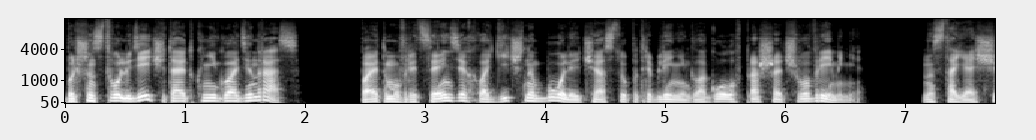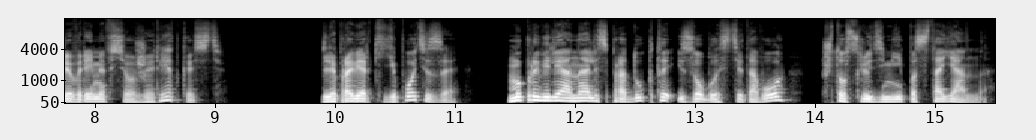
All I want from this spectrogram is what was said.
Большинство людей читают книгу один раз, поэтому в рецензиях логично более частое употребление глаголов прошедшего времени, Настоящее время все же редкость. Для проверки гипотезы мы провели анализ продукта из области того, что с людьми постоянно.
